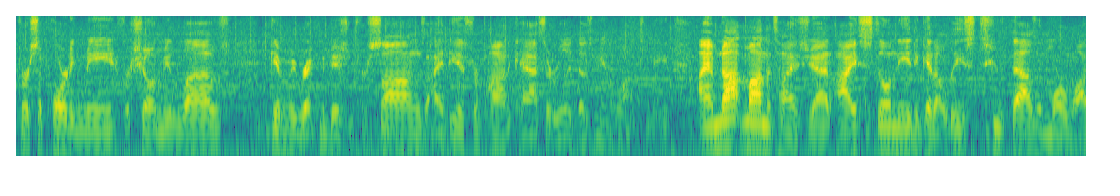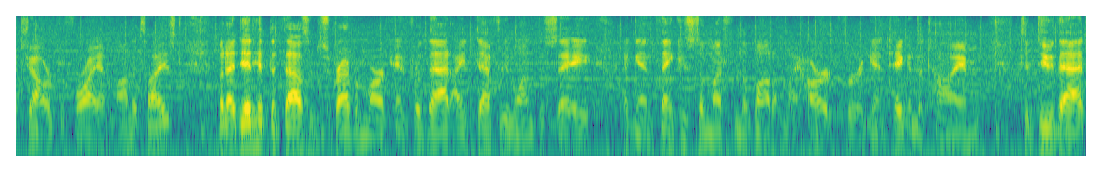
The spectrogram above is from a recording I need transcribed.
for supporting me, for showing me love, giving me recommendations for songs, ideas for podcasts. It really does mean a lot to me. I am not monetized yet. I still need to get at least 2,000 more watch hours before I am monetized. But I did hit the 1,000 subscriber mark, and for that, I definitely wanted to say, again, thank you so much from the bottom of my heart for, again, taking the time to do that.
